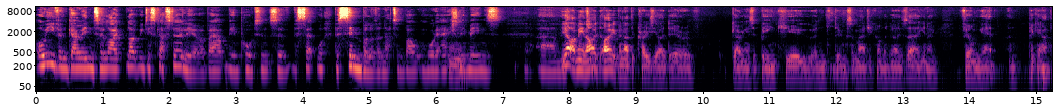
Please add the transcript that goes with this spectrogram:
or even go into like like we discussed earlier about the importance of the set, the symbol of a nut and bolt and what it actually means. Um, Yeah, I mean, I, I even had the crazy idea of going into B and Q and doing some magic on the guys there. You know, filming it and picking up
